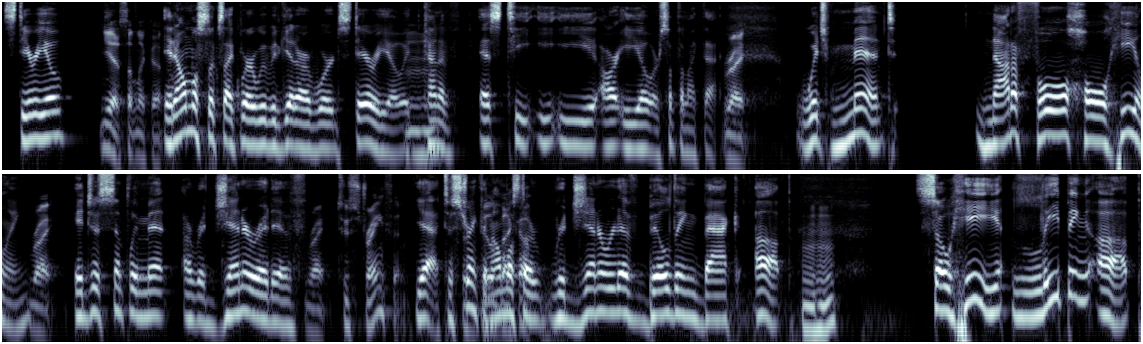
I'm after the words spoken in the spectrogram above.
stereo. Yeah, something like that. It almost looks like where we would get our word stereo. It kind of S T E E R E O or something like that, right. which meant not a full whole healing. Right. It just simply meant a regenerative, Right. To strengthen. yeah, to strengthen, back almost a regenerative building back up. Mm-hmm. So he, leaping up,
